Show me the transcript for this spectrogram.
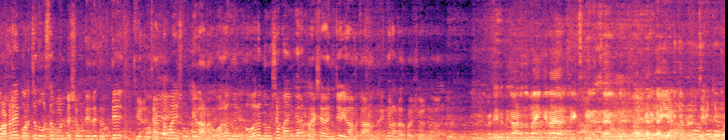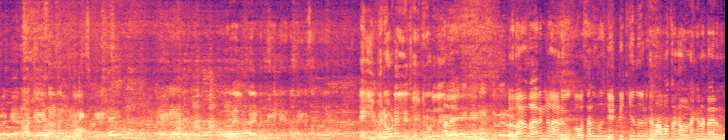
വളരെ കുറച്ച് ദിവസം കൊണ്ട് ഷൂട്ട് ചെയ്ത് കൃത്യ ചട്ടമായി ഷൂട്ട് ചെയ്താണ് ഓരോ ഓരോ നിമിഷം ഭയങ്കര പ്രഷർ എൻജോയ് ചെയ്താണ് കാണുന്നത്. എങ്ങനെയുണ്ടായിരുന്നു പ്രഷർ പ്രഷർ ഇവിടെ ഇരുന്ന് കാണുന്ന ഭയങ്കര എക്സ്പീരിയൻസ് ആയിരുന്നു. ആൾക്കാർ കൈ അടിക്കുമ്പോഴും ചിരിക്കുമ്പോഴൊക്കെ ആദ്യമായിട്ടാണ് ഒരു എക്സ്പീരിയൻസ് ഭയങ്കര ഓവലന്റായിട്ട് ഫീൽ ചെയ്തത് ഭയങ്കര സന്തോഷം. ഇവരോടല്ലേ ഇവരോട് പ്രധാന താരങ്ങളാണ്. അവസാന ദിവസം ഞെട്ടിക്കുന്ന ഒരു കഥാപാത്രങ്ങളല്ല. എങ്ങനെ ഉണ്ടായിരുന്നു?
